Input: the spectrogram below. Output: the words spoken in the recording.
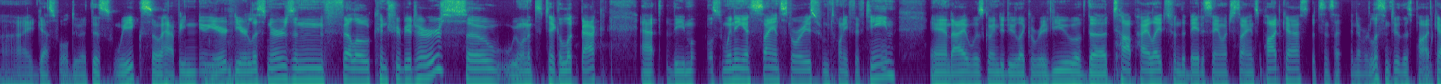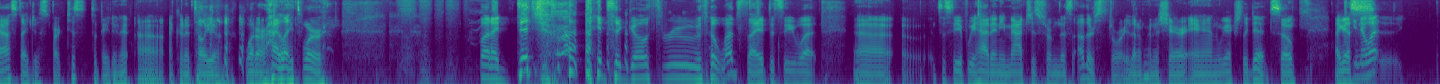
I guess we'll do it this week. So happy New Year, dear listeners and fellow contributors. So we wanted to take a look back at the most winningest science stories from 2015, and I was going to do like a review of the top highlights from the Beta Sandwich Science podcast. But since I never listened to this podcast, I just participate in it. Uh, I couldn't tell you what our highlights were. But I did try to go through the website to see what, uh, to see if we had any matches from this other story that I'm going to share, and we actually did. So, I guess You know what?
